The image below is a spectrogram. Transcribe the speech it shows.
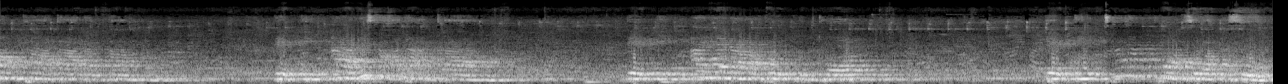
อัมพาการตังเด็กหญิงอาริสาด่านกลางเด็กหญิงอายดาภูขุนทศเด็กหญิงชนาพรสวรรณสุข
